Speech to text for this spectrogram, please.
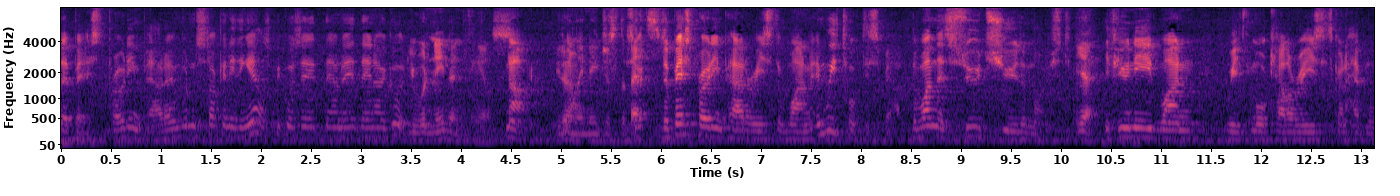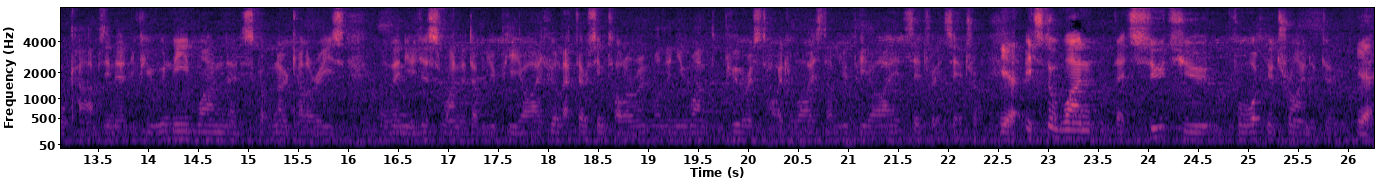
the best protein powder and wouldn't stock anything else because they're, they're, they're no good. You wouldn't need anything else. No. You'd no. only need just the So best. The best protein powder is the one, and we've talked this about, the one that suits you the most. Yeah. If you need one with more calories, it's going to have more carbs in it. If you need one that's got no calories, well, then you just want a WPI. If you're lactose intolerant, well, then you want the purest hydrolyzed WPI, etc., etc. Yeah. It's the one that suits you for what you're trying to do. Yeah.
